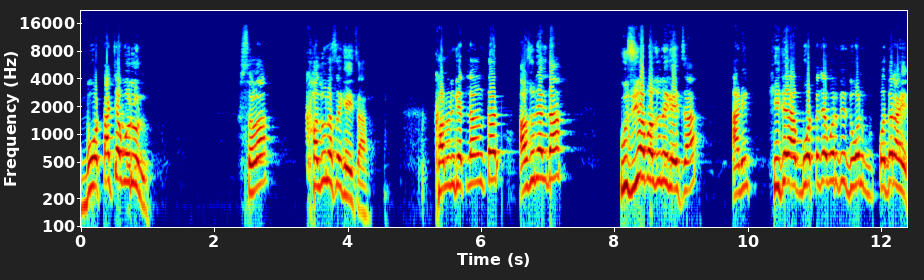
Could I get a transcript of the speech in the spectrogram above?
बोटाच्या वरून सरळ खालून असं घ्यायचा. खालून घेतल्यानंतर अजून एकदा उजव्या बाजूने घ्यायचा. आणि ही जे बोटाच्या वरती दोन पदर आहेत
